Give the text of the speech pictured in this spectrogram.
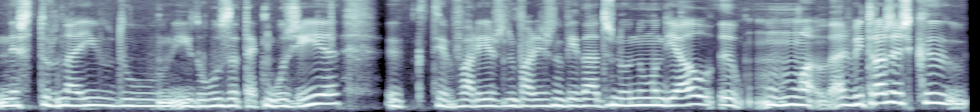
neste torneio do, e do uso da tecnologia, eh, que teve várias, várias novidades no, no Mundial. Eh, uma, arbitragens que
